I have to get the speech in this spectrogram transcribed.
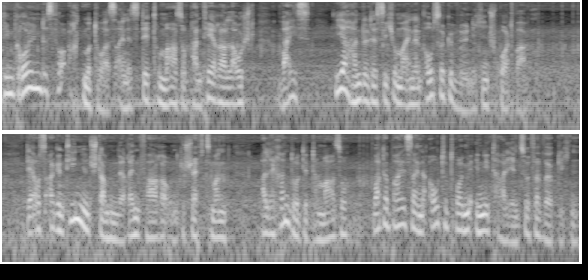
dem Grollen des V8-Motors eines De Tomaso Pantera lauscht, weiß, hier handelt es sich um einen außergewöhnlichen Sportwagen. Der aus Argentinien stammende Rennfahrer und Geschäftsmann Alejandro De Tomaso war dabei, seine Autoträume in Italien zu verwirklichen.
